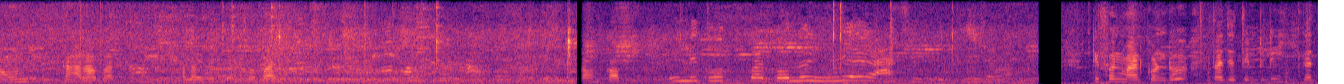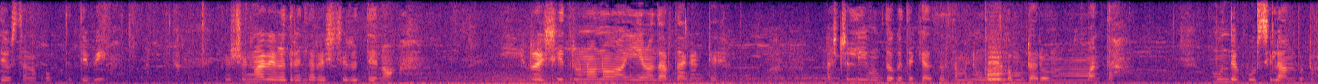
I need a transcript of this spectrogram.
ರೌಂಡ್ ಖಾರ ಬಾತ್ ಅಲ್ಲ ಇದೆ ಚಟ್ನಿ ಬಾತ್ ರೌಂಡ್ ಕಾಫಿ ಇಲ್ಲಿ ತೂತ್ ಪಡ್ಕೊಂಡು ಹಿಂಗೆ ಟಿಫನ್ ಮಾಡಿಕೊಂಡು ತಾಜಾ ತಿಂಡಿಲಿ ಈಗ ದೇವಸ್ಥಾನಕ್ಕೆ ಹೋಗ್ತಿದ್ದೀವಿ. ಶನಿವಾರ ಇರೋದ್ರಿಂದ ರಶ್ ಇರುತ್ತೇನೋ. ಏನು ರಶ್ ಇದ್ರೂ ಏನೊಂದು ಅರ್ಧ ಗಂಟೆ. ಅಷ್ಟರಲ್ಲಿ ಮುಗ್ದೋಗುತ್ತೆ ಕೆಲಸ. ಸಾಮಾನ್ಯ ಓದ್ಕೊಂಬಿಟ್ಟಾರ ಅಂತ. ಮುಂದೆ ಕೂರಿಸಿಲ್ಲ ಅಂದ್ಬಿಟ್ಟು.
